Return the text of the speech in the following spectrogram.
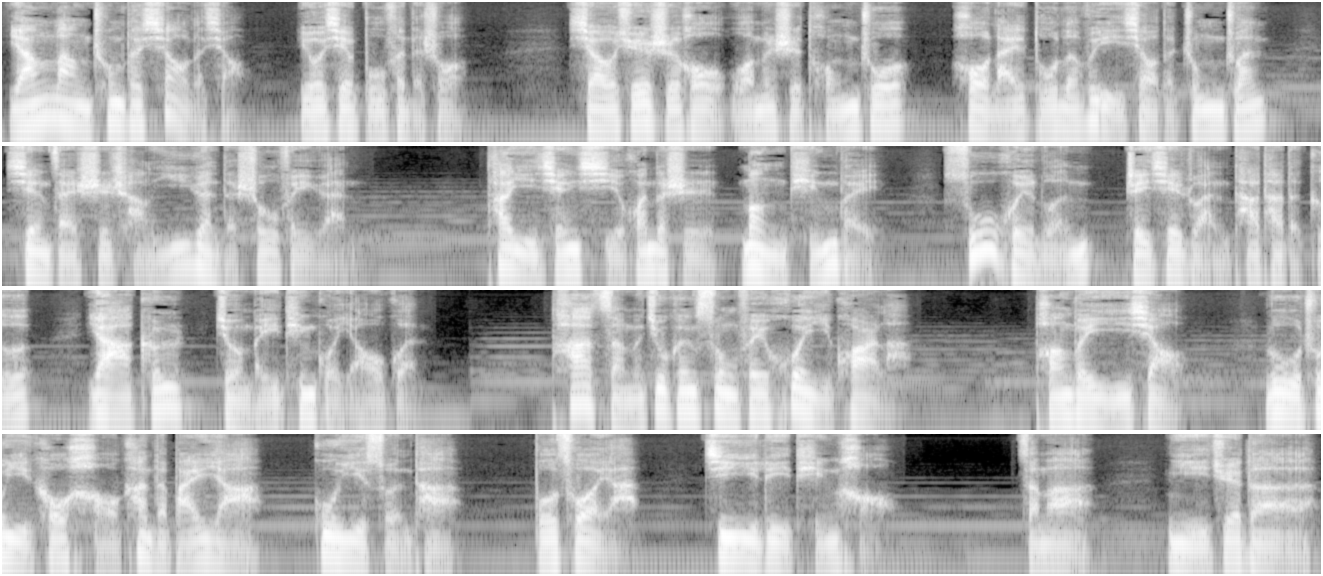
杨浪冲他笑了笑，有些不忿地说：“小学时候我们是同桌，后来读了卫校的中专，现在是厂医院的收费员。他以前喜欢的是孟庭苇、苏慧伦这些软塌塌的歌，压根儿就没听过摇滚。他怎么就跟宋飞混一块了？”彭威一笑，露出一口好看的白牙，故意损他：“不错呀，记忆力挺好。怎么，你觉得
